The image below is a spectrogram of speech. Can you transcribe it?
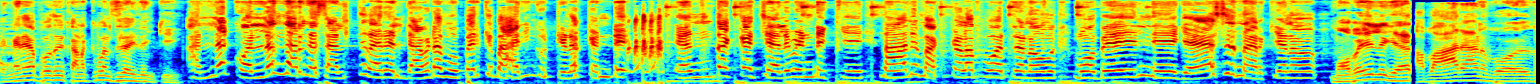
എങ്ങനെയാ അപ്പൊ അത് കണക്ക് മനസ്സിലായില്ല എനിക്ക്. അല്ല കൊല്ലം എന്ന് പറഞ്ഞ സ്ഥലത്ത് വരലുണ്ട്. അവിടെ മൂപ്പർക്ക് ഭാര്യയും കുട്ടികളൊക്കെ ഉണ്ട്. എന്തൊക്കെ ചെലവുണ്ടിക്ക് നാല് മക്കളെ പോറ്റണം മൊബൈലിന് ഗ്യാസ് നിറയ്ക്കണം. മൊബൈലിന് ഗ്യാസ് അപ്പൊ ആരാണ് പോയത്?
